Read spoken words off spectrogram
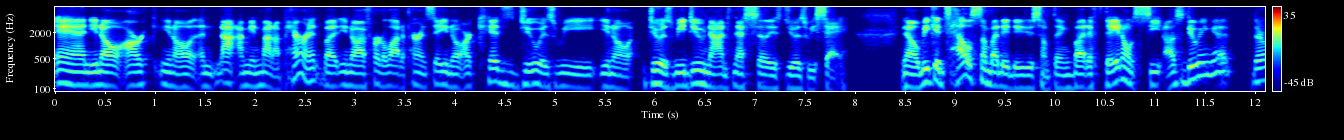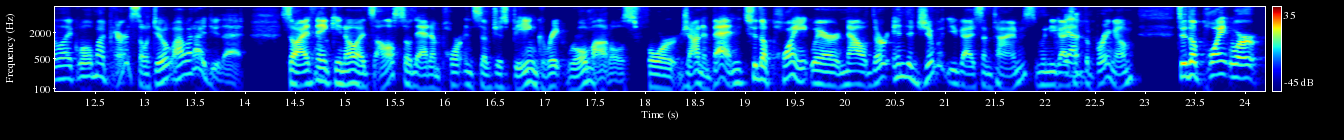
And, you know, our, you know, and not, I mean, not a parent, but, you know, I've heard a lot of parents say, you know, our kids do as we, you know, do as we do, not necessarily do as we say. You know, we could tell somebody to do something, but if they don't see us doing it, they're like, well, my parents don't do it. Why would I do that? So I think, you know, it's also that importance of just being great role models for John and Ben to the point where now they're in the gym with you guys sometimes when you guys Yeah. have to bring them to the point where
